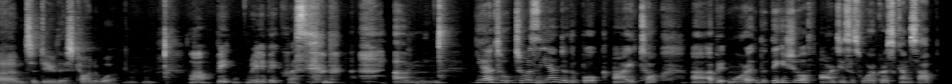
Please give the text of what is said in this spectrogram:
um, to do this kind of work. Mm-hmm. Wow, big, really big question. um, yeah, to, towards the end of the book, I talk uh, a bit more. The, the, issue of artists as workers comes up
